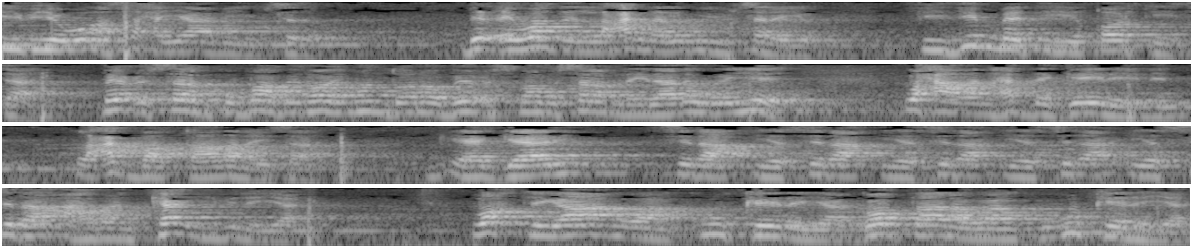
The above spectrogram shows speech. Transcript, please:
iibiyo wuu asaxayaa ama iibsado. Biciwadin lacagna lagu iibsanayo. Fii dimatihi qoortiisa. Baycu salamku baab inoo iman doono baycu baabu salam la yidhahdo weeye waxaadan hadda geynaynin lacag baad qaadanaysaa. Gaari sidaa iyo sidaa iyo sidaa iyo sidaa iyo sidaa ah baan kaa iibinayaa. Waktigaana waan kuu keenayaa goobtaana waan kugu keenayaa.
